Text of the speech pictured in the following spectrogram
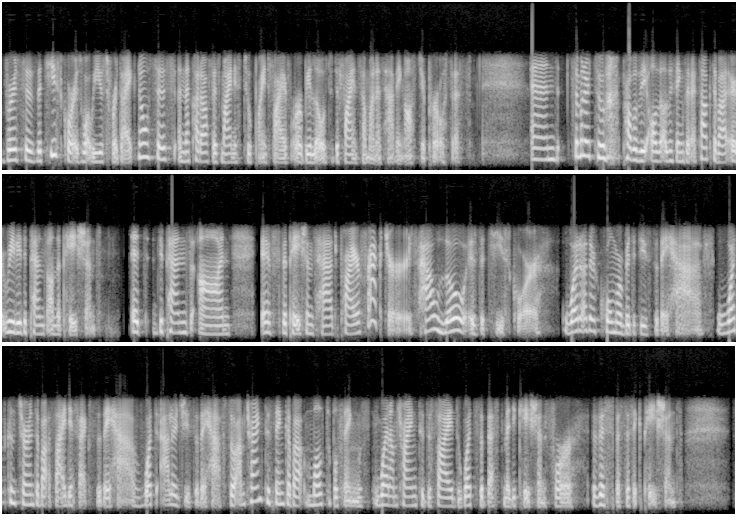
versus the T score is what we use for diagnosis, and the cutoff is minus 2.5 or below to define someone as having osteoporosis. And similar to probably all the other things that I talked about, it really depends on the patient. It depends on if the patients had prior fractures. How low is the T score? What other comorbidities do they have? What concerns about side effects do they have? What allergies do they have? So I'm trying to think about multiple things when I'm trying to decide what's the best medication for this specific patient.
